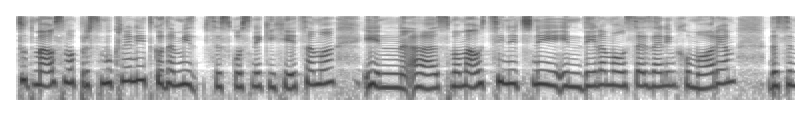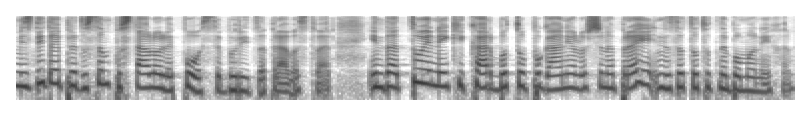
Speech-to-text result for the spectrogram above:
tudi malo smo presmuknjeni, tako da mi se skozi neki hecamo in uh, smo malo cinični in delamo vse z enim humorjem, da se mi zdi, da je predvsem postalo lepo se boriti za pravo stvar. In da to je nekaj, kar bo to poganjalo še naprej, in zato tudi ne bomo nehali.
